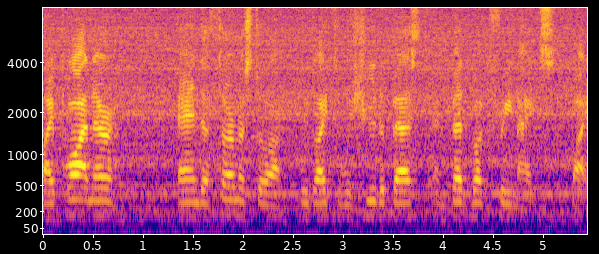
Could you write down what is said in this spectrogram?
my partner, and the Thermostar, we'd like to wish you the best and bedbug-free nights. Bye.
